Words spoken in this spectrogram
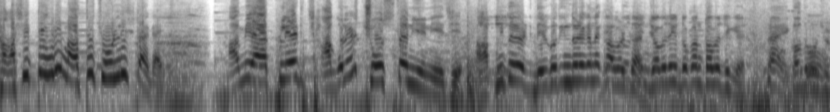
খাসির টেংরি মাত্র চল্লিশ টাকায়। আমি এক প্লেট ছাগলের চোস্তা নিয়ে নিয়েছি। আপনি তো দীর্ঘদিন ধরে এখানে খাবার খান। যবে থেকে দোকান তবে থেকে। তাই কত বছর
